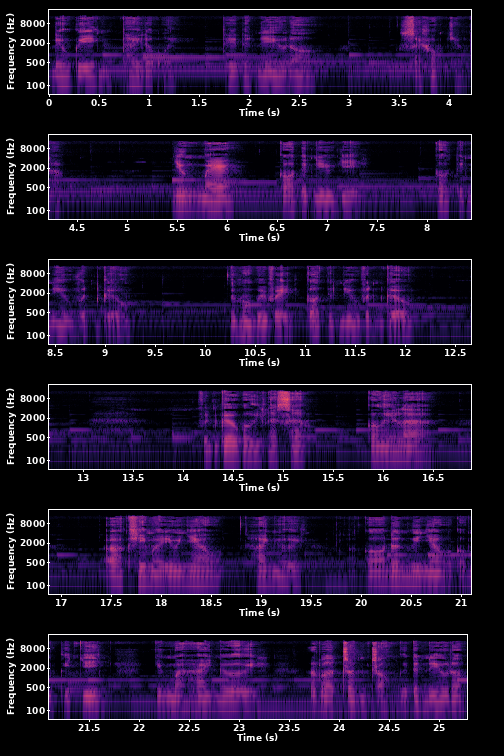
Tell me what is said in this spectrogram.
điều kiện thay đổi thì tình yêu đó sẽ không chân thật. Nhưng mẹ có tình yêu gì? Có tình yêu vĩnh cửu. Đúng không quý vị? Có tình yêu vĩnh cửu. Vĩnh cửu có nghĩa là sao? Có nghĩa là uh, khi mà yêu nhau hai người có đến với nhau và có một cái duyên nhưng mà hai người rất là trân trọng cái tình yêu đó.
